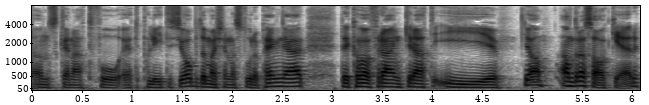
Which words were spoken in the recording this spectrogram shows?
önskan att att få ett politiskt jobb där man tjänar stora pengar. Det kan vara förankrat i ja, andra saker.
